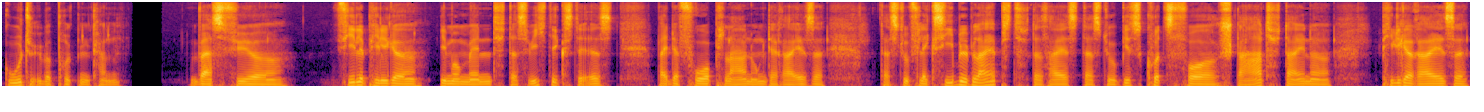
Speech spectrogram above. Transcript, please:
gut überbrücken kann. Was für viele Pilger im Moment das Wichtigste ist bei der Vorplanung der Reise, dass du flexibel bleibst, das heißt, dass du bis kurz vor Start deiner Pilgerreise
